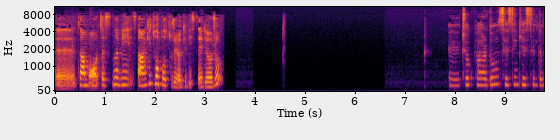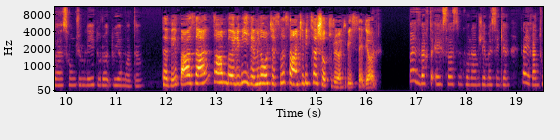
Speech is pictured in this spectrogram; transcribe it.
e, tam ortasına bir sanki top oturuyor gibi hissediyorum. اه، çok pardon sesin kesildi ben son cümleyi dura- duyamadım Tabii bazen tam böyle midemin ortasına sanki bir taş oturuyor gibi hissediyorum. بعضی وقتا احساس میکنم که مثل اینکه دقیقا تو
